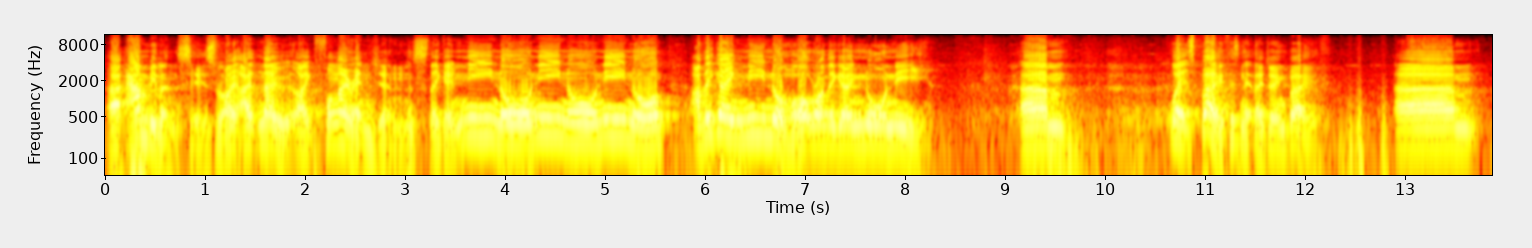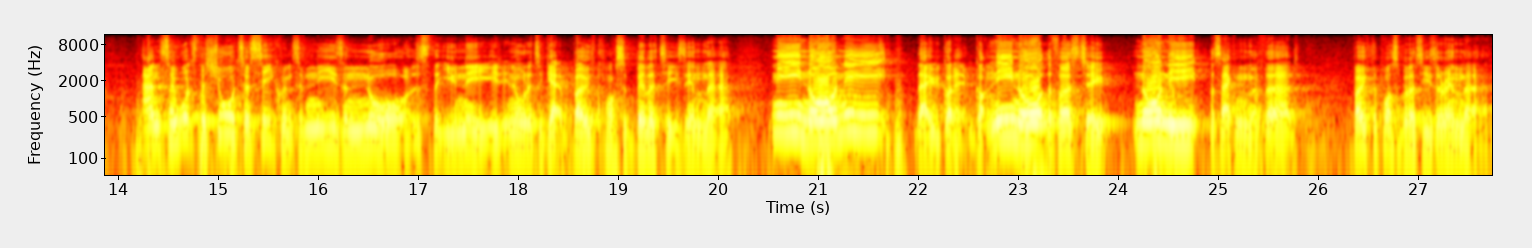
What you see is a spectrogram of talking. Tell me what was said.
uh, ambulances, right? I know, like fire engines, they go ni no, ni no, ni no. Are they going ni no or are they going nor ni? Um, well, it's both, isn't it? They're doing both. Um, and so what's the shorter sequence of ni's and nors that you need in order to get both possibilities in there? Ni, no, ni. There, you've got it. We've got ni, no, the first two nor ni, the second and the third. Both the possibilities are in there.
